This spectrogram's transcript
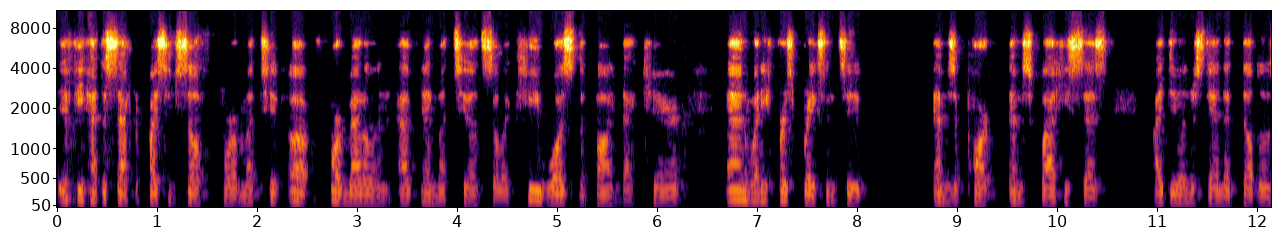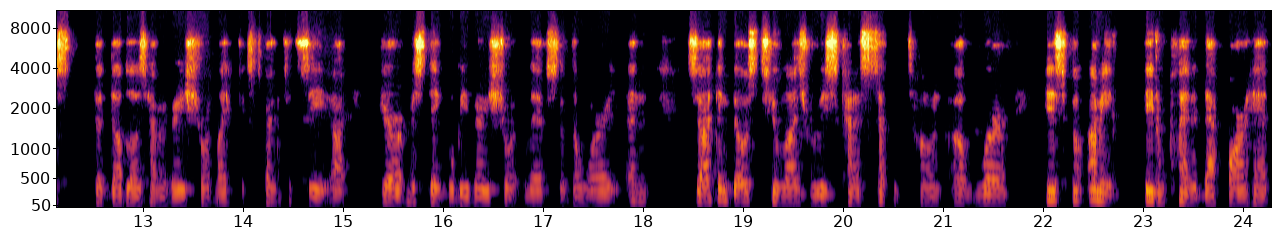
if he had to sacrifice himself for Mathilde, uh, for Madeline and, and Mathilde, so like he was the Bond that cared. And when he first breaks into M's apart, M's flat, he says, "I do understand that doubles, the doubles have a very short life expectancy. Uh, your mistake will be very short lived, so don't worry." And so I think those two lines really kind of set the tone of where his film. I mean, they didn't plan it that far ahead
